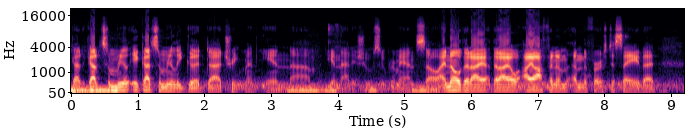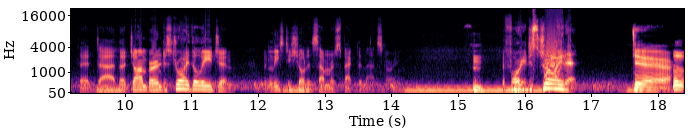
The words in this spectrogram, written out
got got some real it got some really good uh, treatment in um, in that issue of Superman. So I know that I that I I often am, am the first to say that that uh, that John Byrne destroyed the Legion, but at least he showed it some respect in that story. Hmm. Before he destroyed it. Yeah. Mm.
